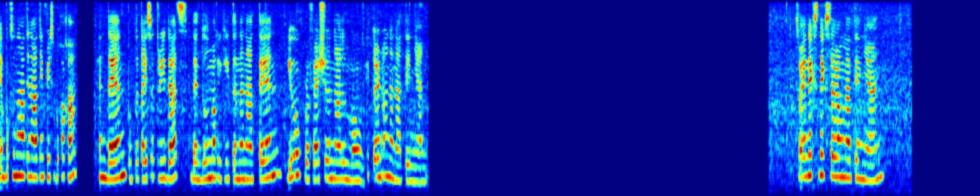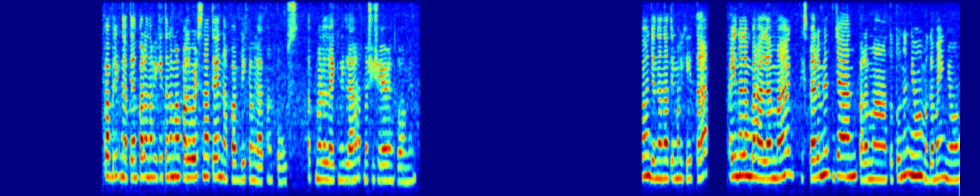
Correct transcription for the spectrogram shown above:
Then, buksan na natin ating Facebook account. And then, punta tayo sa three dots. Then, doon makikita na natin yung professional mode. I-turn on na natin yan. So, next-next na lang natin yan. Public natin para nakikita ng mga followers natin na public ang lahat ng post. At malalike nila at share and comment. So, dyan na natin makikita. Ayun na lang bahala mag-experiment dyan para matutunan nyo, magamay nyo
